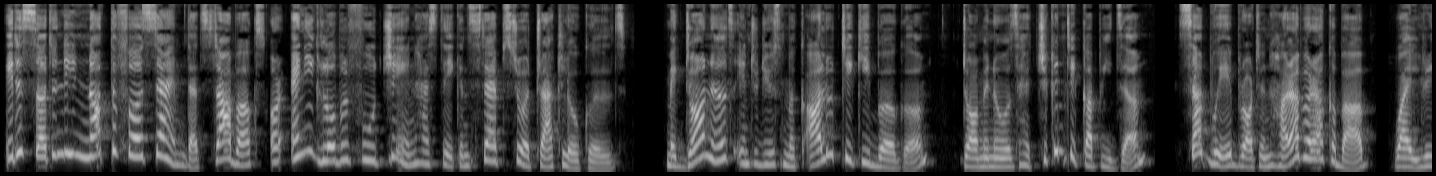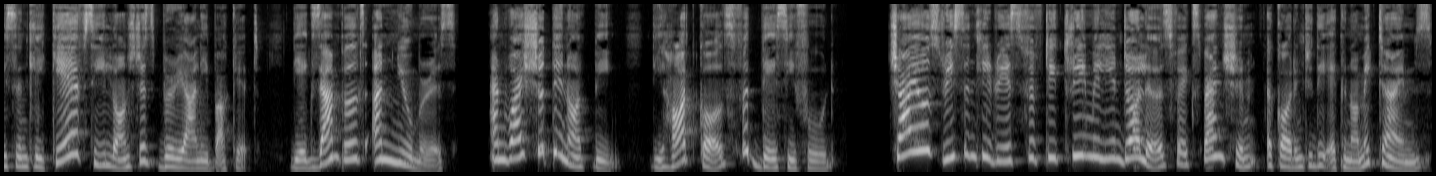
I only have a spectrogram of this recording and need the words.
It is certainly not the first time that Starbucks or any global food chain has taken steps to attract locals. McDonald's introduced McAloo Tiki Burger, Domino's had Chicken Tikka Pizza, Subway brought in Hara Bara Kebab, while recently KFC launched its Biryani Bucket. The examples are numerous. And why should they not be? The hot calls for desi food. Chaayos recently raised $53 million for expansion, according to the Economic Times,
